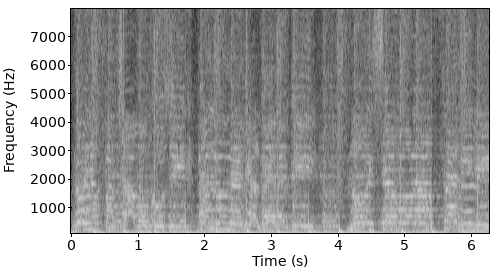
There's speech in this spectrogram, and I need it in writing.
Noi lo facciamo così, dal lunedì al venerdì. Noi siamo la family.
